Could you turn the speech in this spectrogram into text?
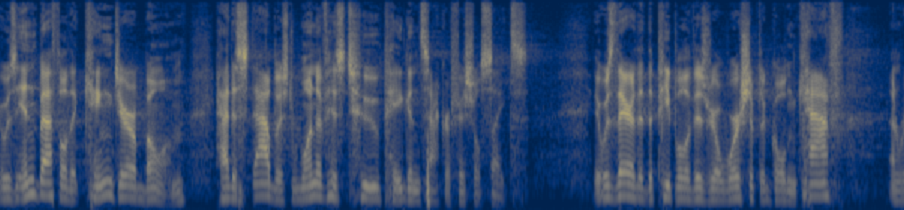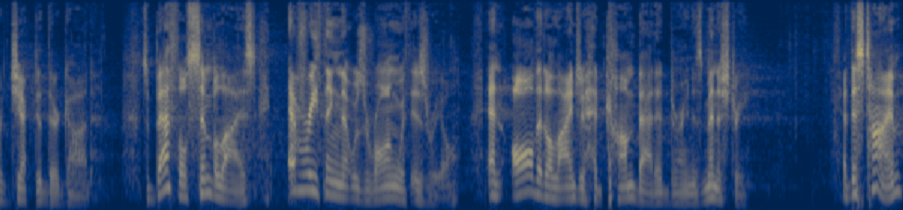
It was in Bethel that King Jeroboam had established one of his two pagan sacrificial sites. It was there that the people of Israel worshiped a golden calf and rejected their God. So Bethel symbolized everything that was wrong with Israel and all that Elijah had combated during his ministry. At this time,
